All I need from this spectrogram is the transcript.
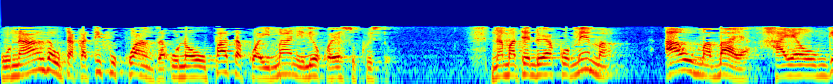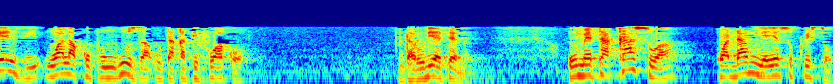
unaanza utakatifu kwanza unaoupata kwa imani iliyo kwa yesu kristo. Na matendo yako mema au mabaya hayaongezi wala kupunguza utakatifu wako. Ntarudia tena. Umetakaswa kwa damu ya yesu kristo.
